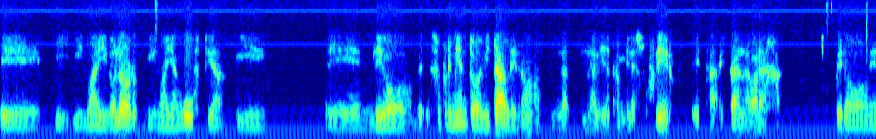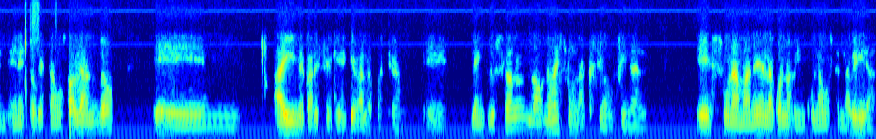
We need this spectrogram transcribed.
eh, y, no hay dolor y no hay angustia y eh, digo, sufrimiento evitable, ¿no? La, vida también es sufrir, está, está en la baraja. Pero en, en esto que estamos hablando, ahí me parece que, va la cuestión. la inclusión no, es una acción final, es una manera en la cual nos vinculamos en la vida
